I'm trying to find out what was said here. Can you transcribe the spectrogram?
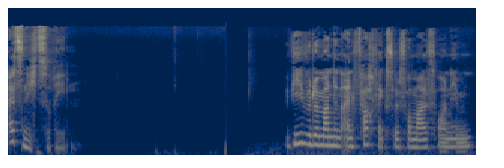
als nicht zu reden. Wie würde man denn einen Fachwechsel formal vornehmen?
